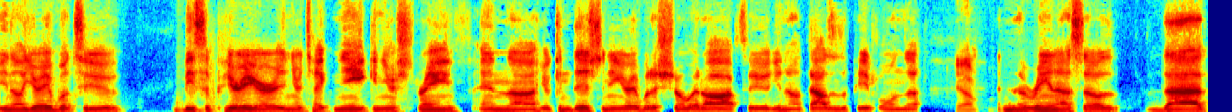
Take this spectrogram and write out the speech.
you know, you're able to be superior in your technique and your strength and uh, your conditioning. You're able to show it off to you know thousands of people in the yeah. in the arena. So that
